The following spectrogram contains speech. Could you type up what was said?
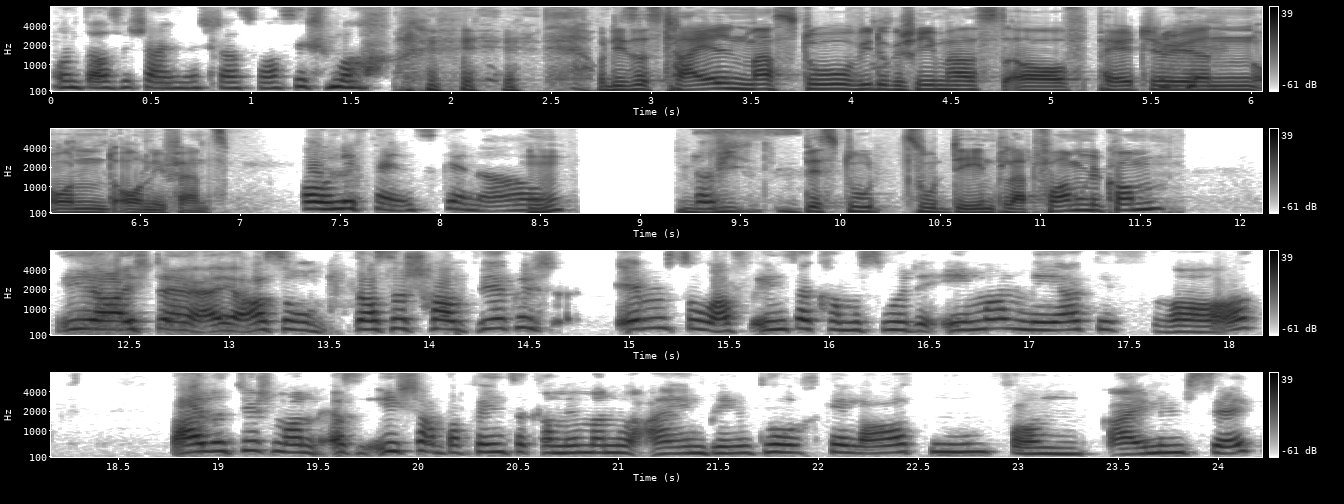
Und das ist eigentlich das, was ich mache. und dieses Teilen machst du, wie du geschrieben hast, auf Patreon und OnlyFans. OnlyFans, genau. Mhm. Wie bist du zu den Plattformen gekommen? Ja, ich denke, also das ist halt wirklich eben so auf Instagram, es wurde immer mehr gefragt, weil natürlich man, also ich habe auf Instagram immer nur ein Bild hochgeladen von einem Set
